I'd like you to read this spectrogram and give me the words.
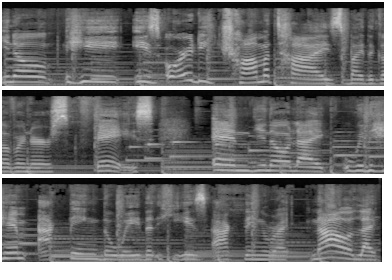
you know, he is already traumatized by the governor's face and you know like with him acting the way that he is acting right now like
